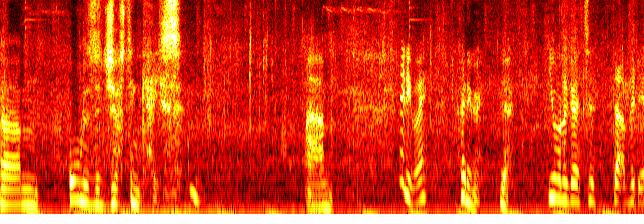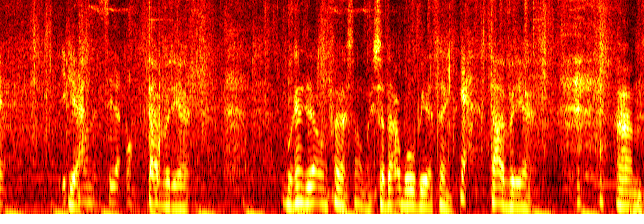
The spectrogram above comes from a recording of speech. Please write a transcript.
um, all as a just in case. Um, Anyway, anyway, yeah, you want to go to that video if Yeah. you want to see that one. that video. We're going to do that one first, aren't we? So that will be a thing. Yeah. That video. um,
